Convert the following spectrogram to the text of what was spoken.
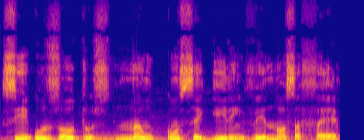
Se os outros não conseguirem ver nossa fé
